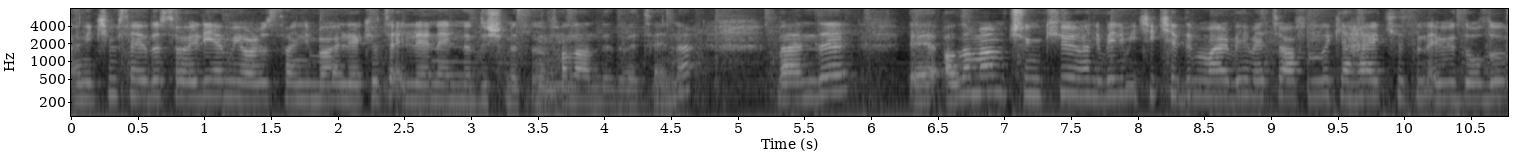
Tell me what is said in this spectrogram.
Hani kimseye de söyleyemiyoruz. Hani böyle kötü ellerin eline düşmesin falan dedi veteriner. Ben de e, alamam çünkü hani benim iki kedim var. Benim etrafımdaki herkesin evi dolu.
